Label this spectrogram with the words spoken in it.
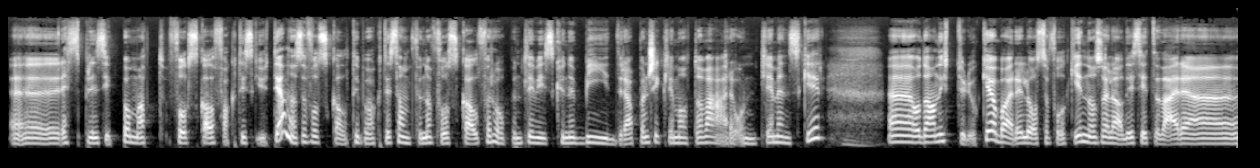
rettsprinsippet om at folk skal faktisk ut igjen. Altså folk skal tilbake til samfunnet, og folk skal forhåpentligvis kunne bidra på en skikkelig måte og være ordentlige mennesker. Eh, og da nytter det jo ikke å bare låse folk inn og så la de sitte der eh,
